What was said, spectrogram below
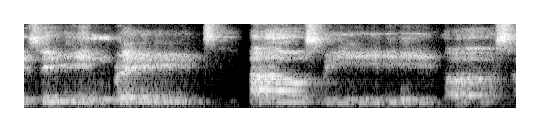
Amazing grace, how sweet the sound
